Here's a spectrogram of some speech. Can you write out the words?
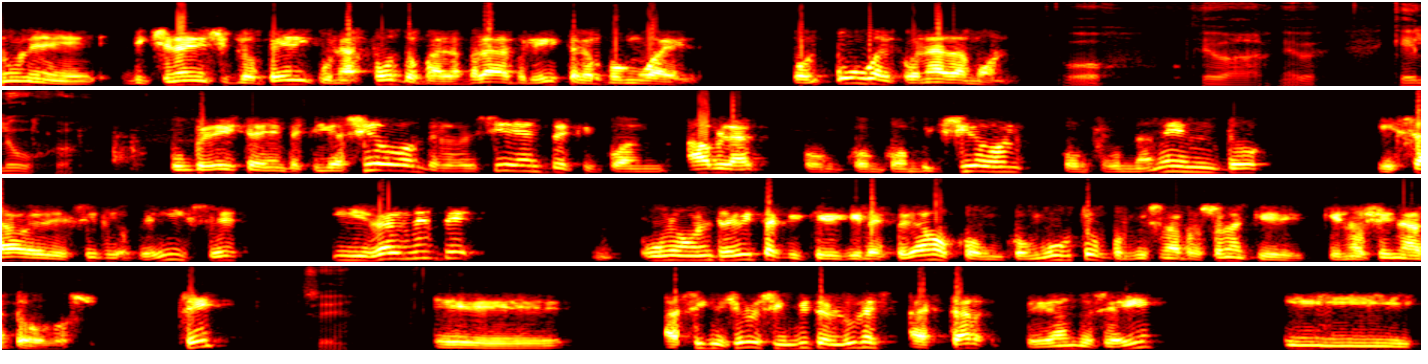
un eh, diccionario enciclopédico una foto para la palabra periodista, lo pongo a él, con Hugo Alconadamón. Oh, qué, bar- qué, qué lujo. un periodista de investigación, de los de siempre, que cuando habla con, con convicción, con fundamento, que sabe decir lo que dice, y realmente una, una entrevista que, que, que la esperamos con, con gusto porque es una persona que, que nos llena a todos. ¿Sí? Sí. Eh, así que yo los invito el lunes a estar pegándose ahí y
